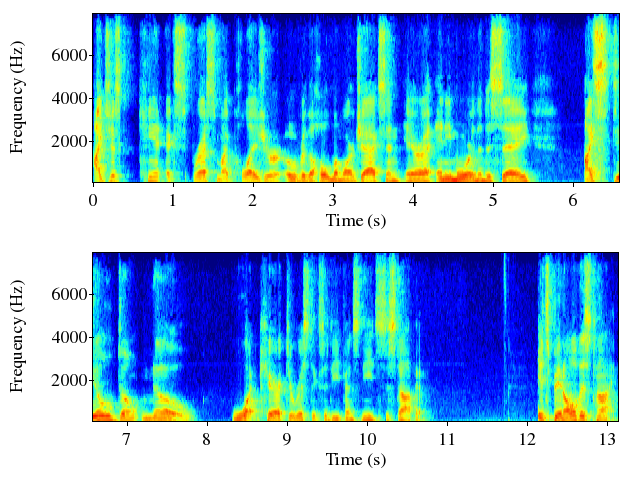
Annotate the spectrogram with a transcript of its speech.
I just can't express my pleasure over the whole Lamar Jackson era any more than to say I still don't know what characteristics a defense needs to stop him. It's been all this time.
